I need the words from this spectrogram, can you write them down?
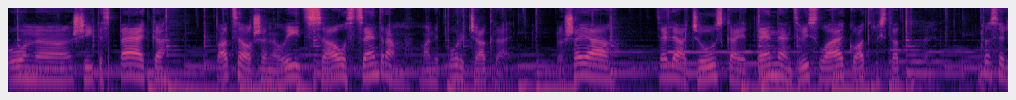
Un šī spēka pacelšana līdz saules centram, manipūra čakrai. Jo šajā ceļā čūskai ir tendence visu laiku atkrist atpakaļ. Tas ir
